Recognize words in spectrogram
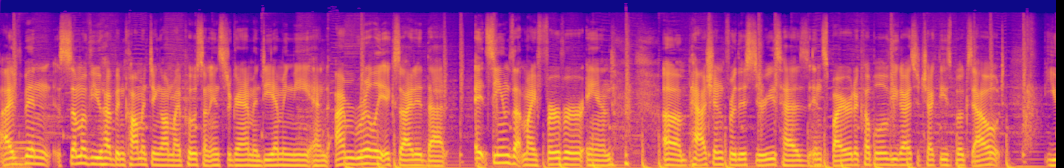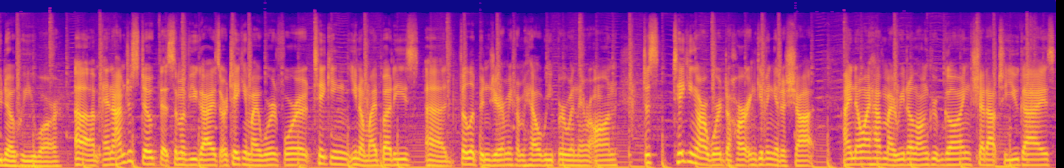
I've been, some of you have been commenting on my posts on Instagram and DMing me, and I'm really excited that it seems that my fervor and um, passion for this series has inspired a couple of you guys to check these books out you know who you are. Um, and I'm just stoked that some of you guys are taking my word for it, taking, you know, my buddies, uh, Philip and Jeremy from Hail Reaper when they were on, just taking our word to heart and giving it a shot. I know I have my read along group going. Shout out to you guys.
